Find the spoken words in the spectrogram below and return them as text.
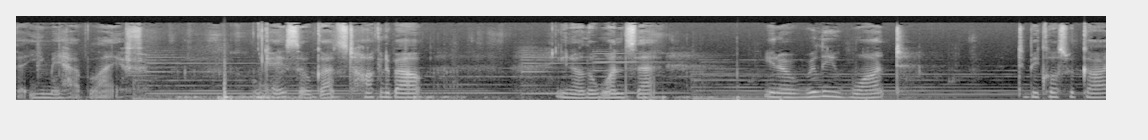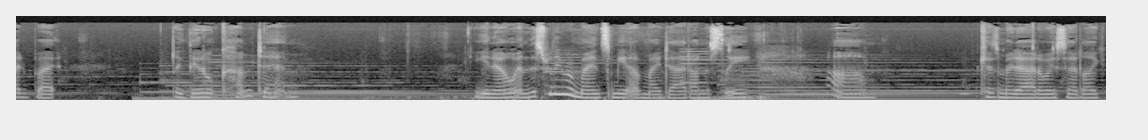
that you may have life. Okay, so God's talking about, you know, the ones that, you know, really want to be close with God, but like they don't come to Him. You know, and this really reminds me of my dad, honestly. Um, because my dad always said, like,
